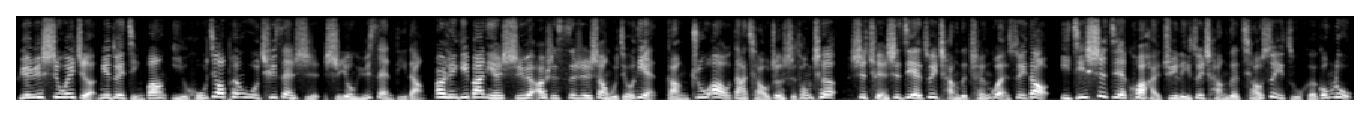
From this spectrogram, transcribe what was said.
源于示威者面对警方以胡椒喷雾驱散时使用雨伞抵挡。二零一八年十月二十四日上午九点，港珠澳大桥正式通车，是全世界最长的城管隧道，以及世界跨海距离最长的桥隧组合公路。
